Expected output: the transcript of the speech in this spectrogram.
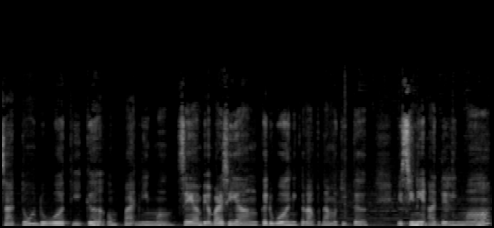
1, 2, 3, 4, 5. Saya ambil baris yang kedua ni, kerang pertama kita. Di sini ada 5.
